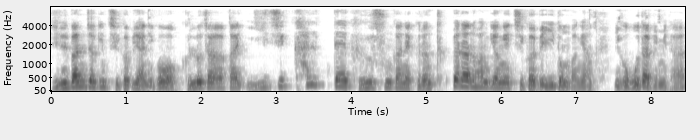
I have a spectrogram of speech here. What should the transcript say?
일반적인 직업이 아니고 근로자가 이직할 때 그 순간에 그런 특별한 환경의 직업의 이동 방향 이거 오답입니다.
